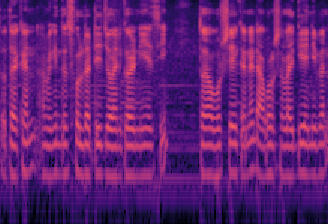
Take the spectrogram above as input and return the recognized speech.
তো দেখেন, আমি কিন্তু শোল্ডারটি জয়েন করে নিয়েছি। তো অবশ্যই এখানে ডাবল সেলাই দিয়ে নেবেন।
